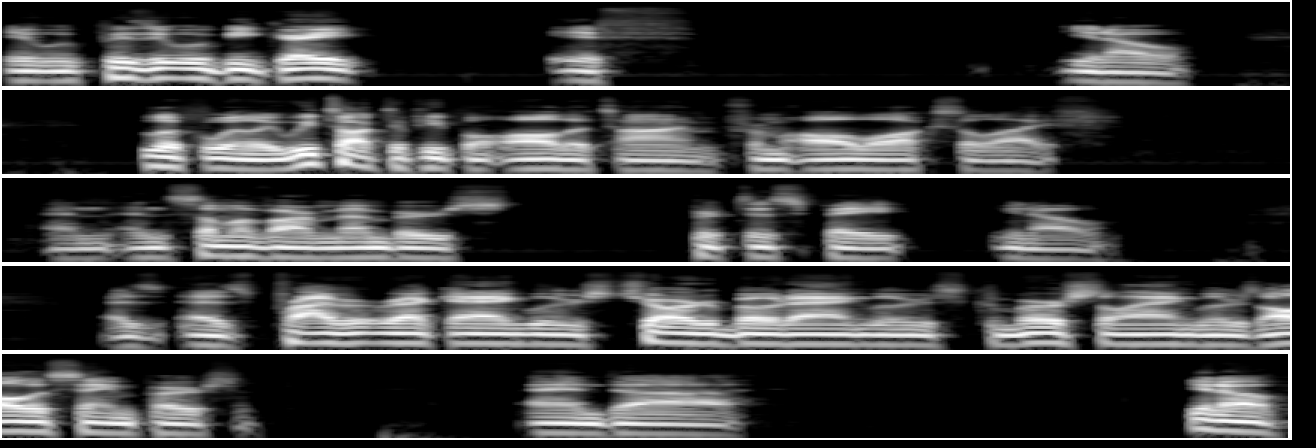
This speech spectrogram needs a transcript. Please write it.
it would because it would be great if you know look willy we talk to people all the time from all walks of life and and some of our members participate you know as as private wreck anglers charter boat anglers commercial anglers all the same person. And uh you know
